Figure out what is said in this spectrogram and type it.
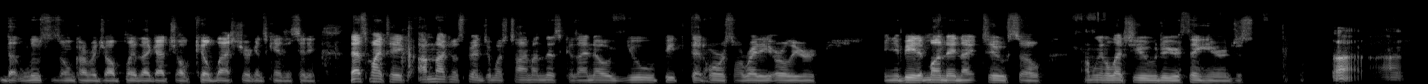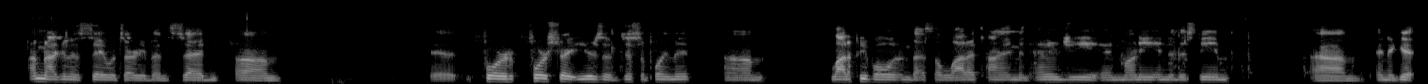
that loose zone coverage y'all played that got y'all killed last year against Kansas City. That's my take. I'm not going to spend too much time on this because I know you beat the dead horse already earlier, and you beat it Monday night too. So I'm going to let you do your thing here and just Uh, I'm not going to say what's already been said. Um, four four straight years of disappointment. Um, a lot of people invest a lot of time and energy and money into this team, um, and to get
